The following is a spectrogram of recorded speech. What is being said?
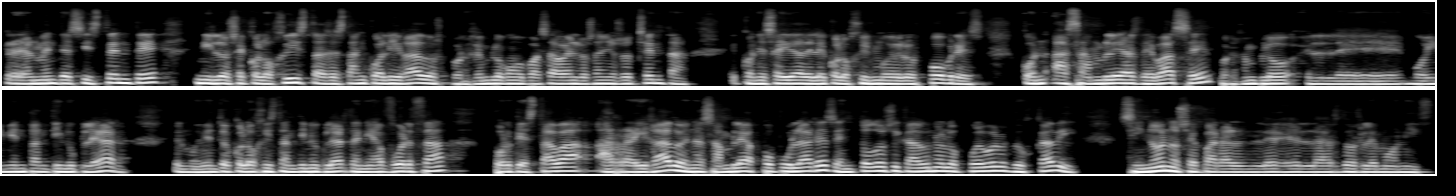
realmente existente, ni los ecologistas están coligados, por ejemplo, como pasaba en los años 80, con esa idea del ecologismo de los pobres, con asambleas de base, por ejemplo, el eh, movimiento antinuclear. El movimiento ecologista antinuclear tenía fuerza porque estaba arraigado en asambleas populares en todos y cada uno de los pueblos de Euskadi. Si no, no separan eh, las dos lemoniz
